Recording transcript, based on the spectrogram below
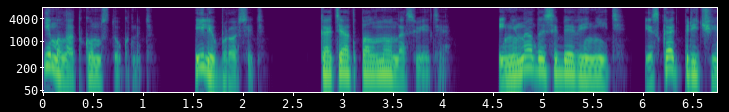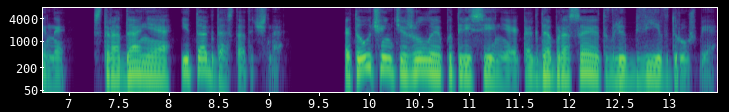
и молотком стукнуть. Или бросить. Котят полно на свете. И не надо себя винить, искать причины, страдания и так достаточно. Это очень тяжелое потрясение, когда бросают в любви и в дружбе.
